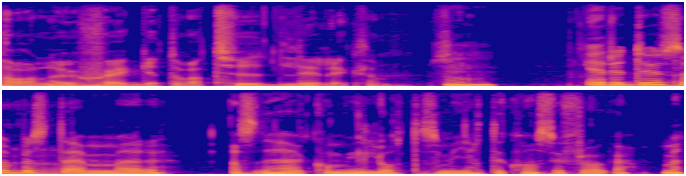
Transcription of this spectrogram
tala ur skägget och vara tydlig. Liksom. Så. Mm. Är det du som Eh. bestämmer, alltså det här kommer ju låta som en jättekonstig fråga, men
